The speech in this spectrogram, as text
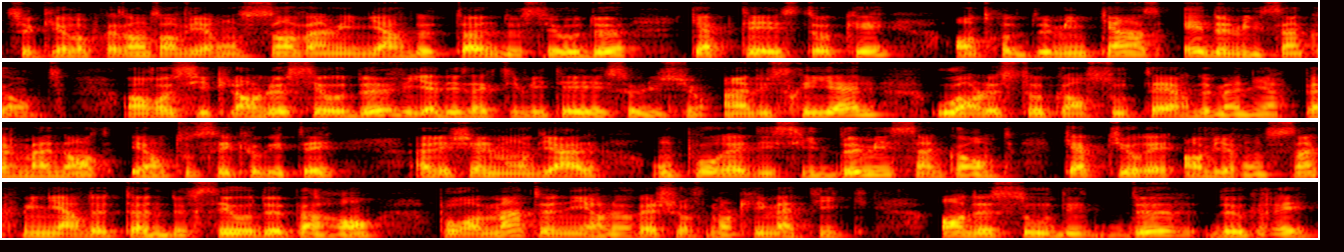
ce qui représente environ 120 milliards de tonnes de CO2 captées et stockées entre 2015 et 2050 en recyclant le CO2 via des activités et solutions industrielles ou en le stockant sous terre de manière permanente et en toute sécurité, à l'échelle mondiale, on pourrait d'ici 2050 capturer environ 5 milliards de tonnes de CO2 par an pour maintenir le réchauffement climatique en dessous des 2 degrés,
